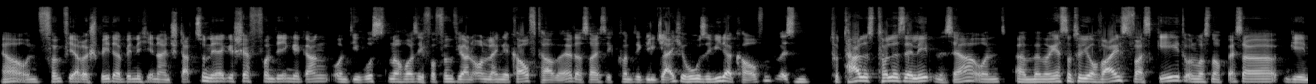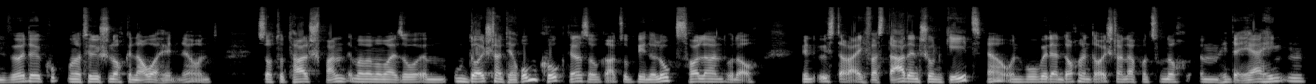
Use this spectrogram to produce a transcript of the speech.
Ja, und fünf Jahre später bin ich in ein Stationärgeschäft von denen gegangen und die wussten noch, was ich vor fünf Jahren online gekauft habe. Ja. Das heißt, ich konnte die gleiche Hose wieder kaufen. Das ist ein totales, tolles Erlebnis, ja. Und ähm, wenn man jetzt natürlich auch weiß, was geht und was noch besser gehen würde, guckt man natürlich schon noch genauer hin. Ja. Und ist doch total spannend, immer wenn man mal so im, um Deutschland herum guckt, ja, so gerade so Benelux, Holland oder auch in Österreich, was da denn schon geht, ja, und wo wir dann doch in Deutschland ab und zu noch ähm, hinterherhinken,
